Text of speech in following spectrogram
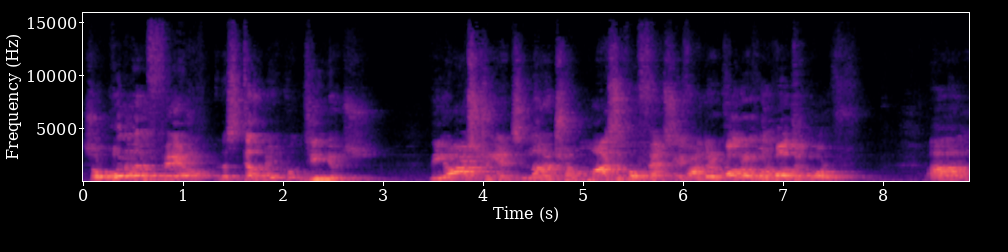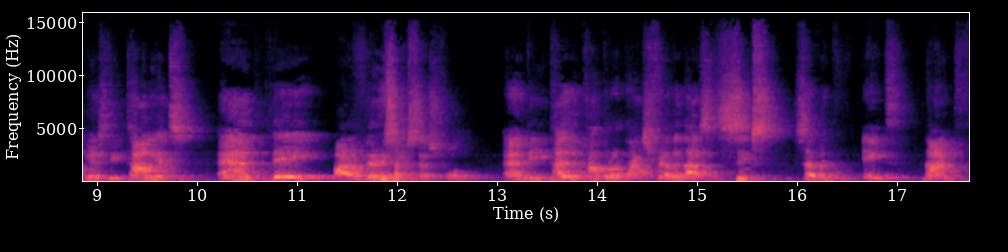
So all of them fail, and the stalemate continues. The Austrians launch a massive offensive under Conrad von Hötzendorf uh, against the Italians, and they are very successful, and the Italian counterattacks fail, and that's the sixth, seventh, eighth, ninth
